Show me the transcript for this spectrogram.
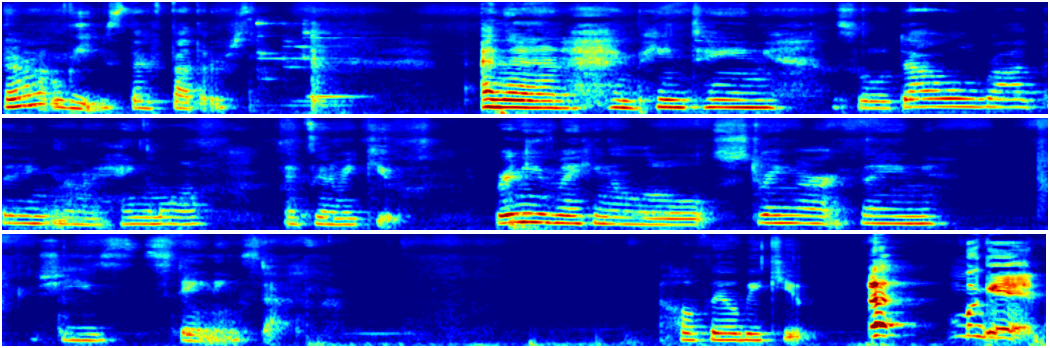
They're not leaves, they're feathers. And then I'm painting this little dowel rod thing and I'm going to hang them off. It's going to be cute. Brittany's making a little string art thing. She's staining stuff. Hopefully it'll be cute. Uh, look at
